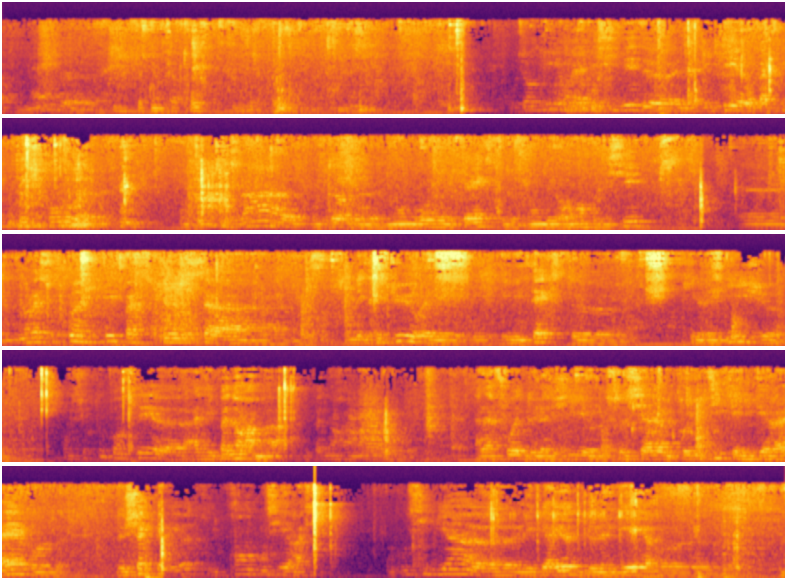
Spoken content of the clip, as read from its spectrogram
tout le monde. Aujourd'hui, on a décidé d'inviter Patrick Péchereau, écrivain, auteur de nombreux textes, dont des romans policiers. on l'a surtout invité parce que son écriture et, les textes qu'il rédige ont surtout pensé à des panoramas, fois de la vie euh, sociale, politique et littéraire euh, de chaque période qu'il prend en considération. Aussi bien euh, les périodes de la guerre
